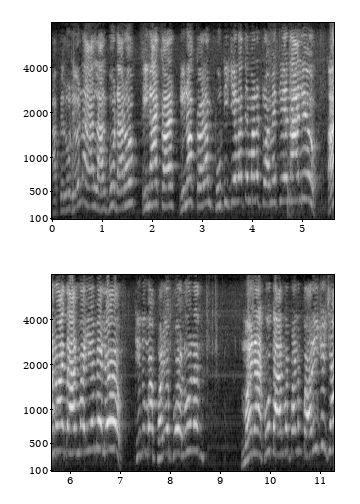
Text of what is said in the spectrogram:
આ પેલો રહ્યો ને આ લાલભો ડારો એના કર એનો કરમ ફૂટી ગયેલો તે મને ટોમેટો એ ના લ્યો. આનો આ દાળમાં એ મેલ્યો. કીધું માં ફળ્યો ફોલું ને. મને આખું દાળમાં પણ બળી ગયું છે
